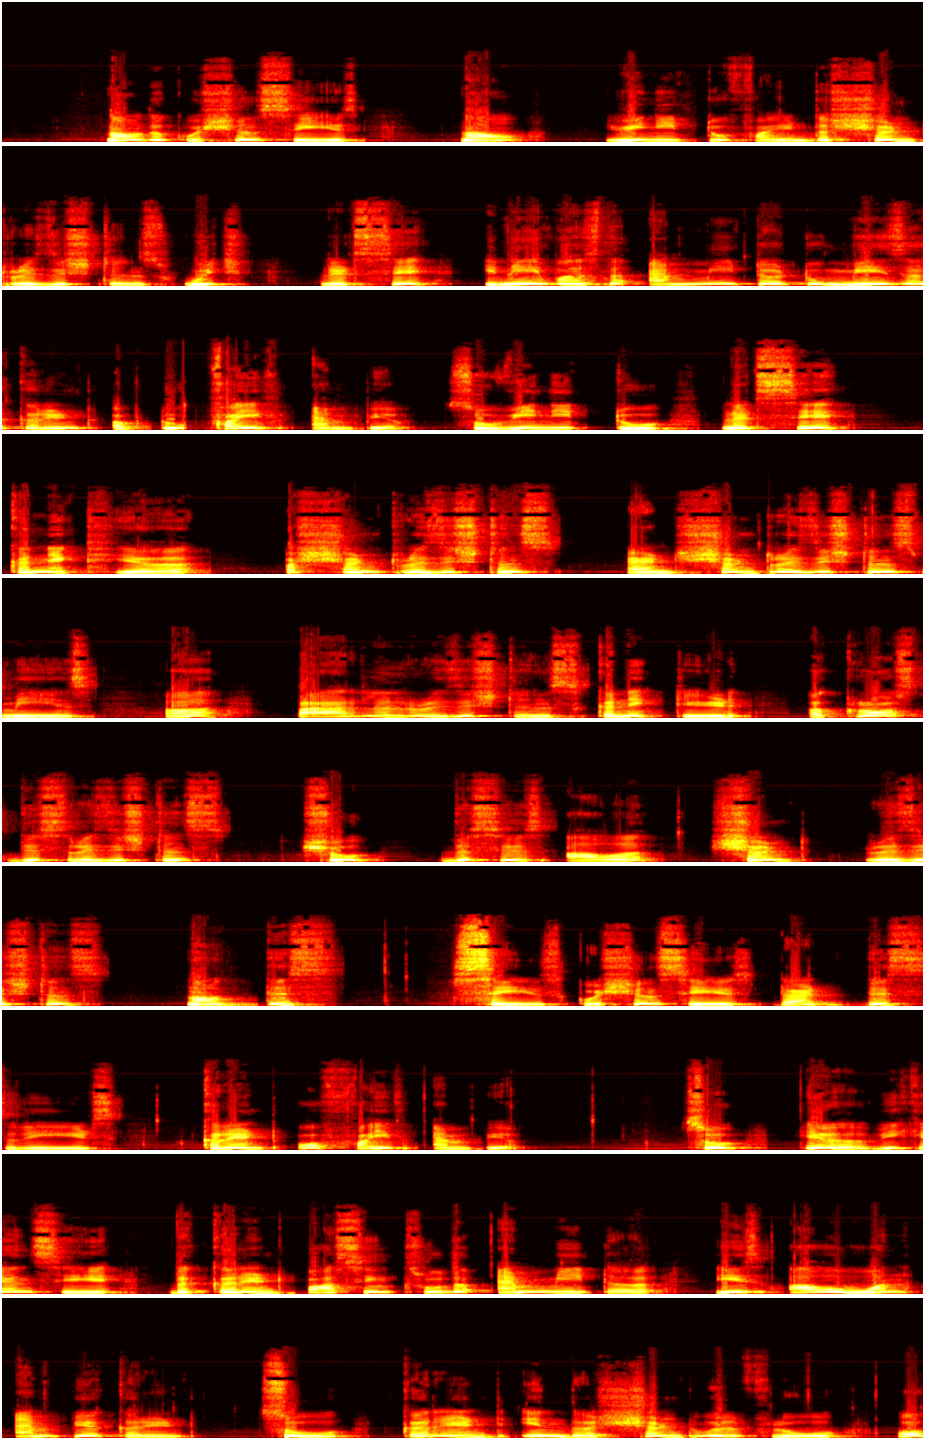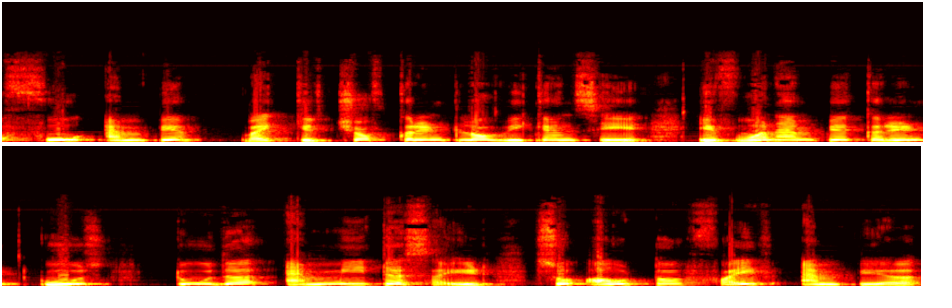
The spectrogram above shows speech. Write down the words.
now the question says now we need to find the shunt resistance which let's say enables the ammeter to measure current up to 5 ampere. So we need to let's say connect here a shunt resistance and shunt resistance means a parallel resistance connected across this resistance. So this is our shunt resistance. Now this says question says that this reads current of 5 ampere. So here we can say the current passing through the ammeter is our 1 ampere current. So current in the shunt will flow of 4 ampere. By Kirchhoff current law we can say if 1 ampere current goes to the ammeter side so out of 5 ampere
